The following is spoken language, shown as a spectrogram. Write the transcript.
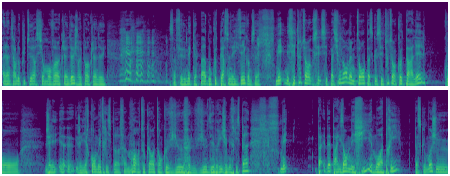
à l'interlocuteur. Si on m'envoie un clin d'œil, je réponds un clin d'œil. ça fait le mec qui n'a pas beaucoup de personnalité comme ça. Mais, mais c'est tout, c'est passionnant en même temps parce que c'est tout un code parallèle qu'on, j'allais, euh, dire qu'on maîtrise pas. Enfin moi, en tout cas, en tant que vieux vieux débris, je maîtrise pas. Mais par, bah, par exemple, mes filles m'ont appris parce que moi, je,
